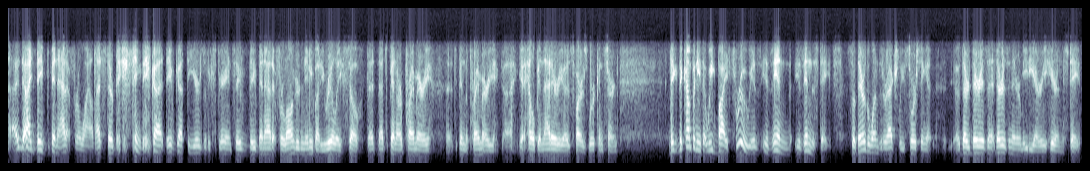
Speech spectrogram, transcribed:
I, I, they've been at it for a while. That's their biggest thing. They've got they've got the years of experience. They've they've been at it for longer than anybody really. So that that's been our primary. It's been the primary uh, help in that area as far as we're concerned. The the company that we buy through is is in is in the states. So they're the ones that are actually sourcing it. There there is a there is an intermediary here in the states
